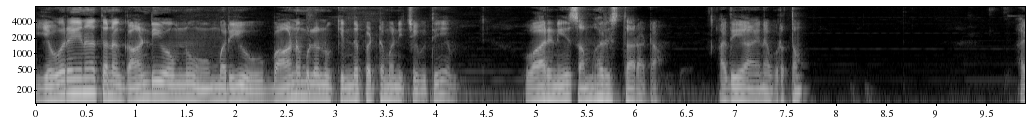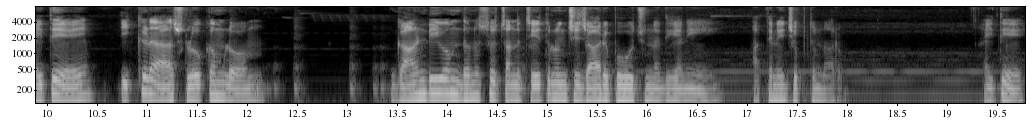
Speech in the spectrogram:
ఎవరైనా తన గాంధీవంను మరియు బాణములను కింద పెట్టమని చెబితే వారిని సంహరిస్తారట. అది ఆయన వ్రతం. అయితే ఇక్కడ శ్లోకంలో గాంధీవం ధనుసు తన చేతి నుంచి జారిపోవచ్చున్నది అని అతనే చెప్తున్నారు. అయితే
